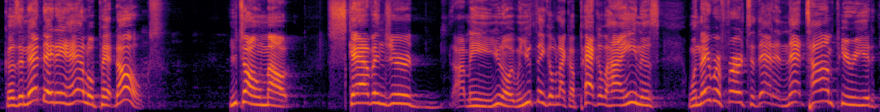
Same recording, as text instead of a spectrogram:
Because in that day they had little pet dogs. You talking about scavenger, I mean, you know, when you think of like a pack of hyenas, when they refer to that in that time period,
